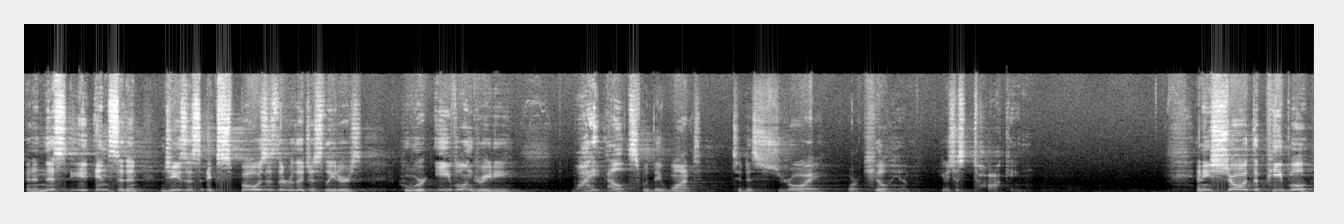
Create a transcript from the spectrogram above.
And in this incident, Jesus exposes the religious leaders who were evil and greedy. Why else would they want to destroy or kill him? He was just talking. And he showed the people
